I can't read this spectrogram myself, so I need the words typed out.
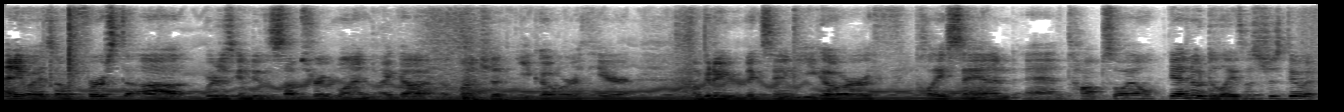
Anyway, so first, uh, we're just gonna do the substrate blend. I got a bunch of Eco Earth here. I'm gonna be mixing Eco Earth, Play Sand, and Topsoil. Yeah, no delays, let's just do it.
